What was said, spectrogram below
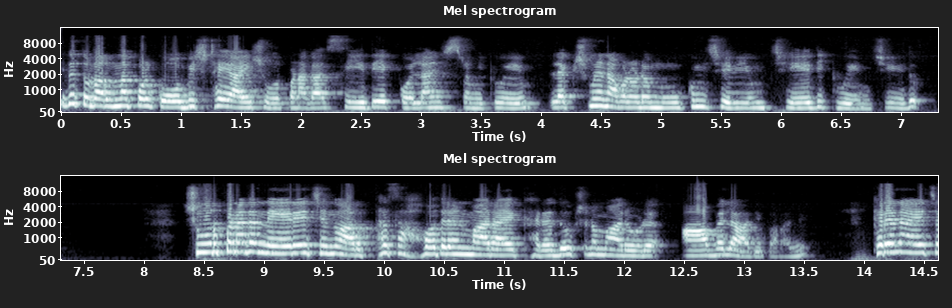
ഇത് തുടർന്നപ്പോൾ കോപിഷ്ഠയായ ശൂർപ്പണക സീതയെ കൊല്ലാൻ ശ്രമിക്കുകയും ലക്ഷ്മണൻ അവളുടെ മൂക്കും ചെവിയും ഛേദിക്കുകയും ചെയ്തു. ശൂർപ്പണക നേരെ ചെന്നു അർദ്ധ സഹോദരന്മാരായ ഖരദൂഷണന്മാരോട് ആവലാതി പറഞ്ഞു. ഖരൻ അയച്ച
